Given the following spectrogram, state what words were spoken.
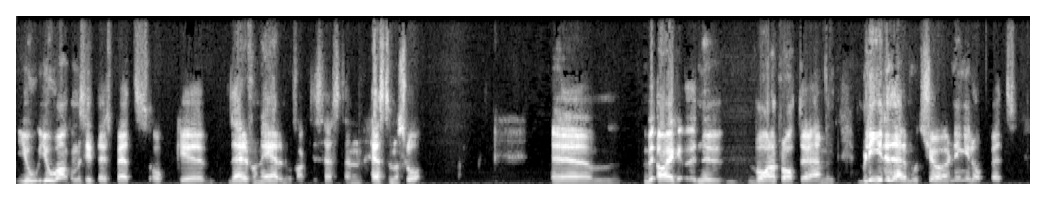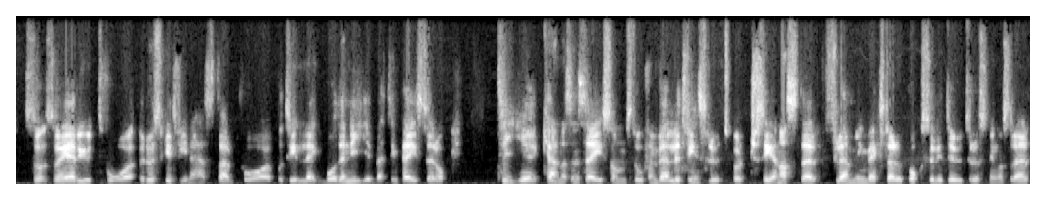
jo, Johan kommer sitta i spets och eh, därifrån är det nog faktiskt hästen, hästen att slå. Um, ja, nu bara pratar jag här, men blir det däremot körning i loppet så, så är det ju två ruskigt fina hästar på, på tillägg. Både nio Betting Pacer och 10 Karna Sensei som stod för en väldigt fin slutspurt senast där Fleming växlar upp också lite utrustning och sådär.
